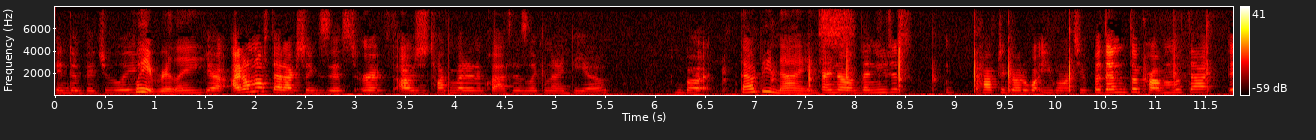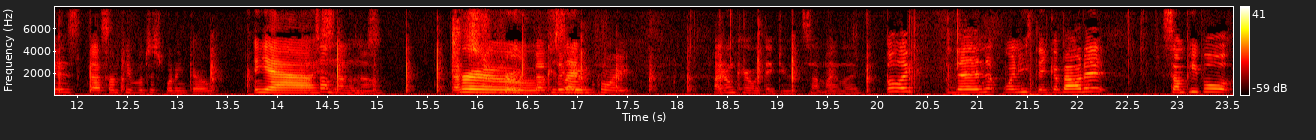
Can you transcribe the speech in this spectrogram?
individually. Wait, really? Yeah, I don't know if that actually exists or if I was just talking about it in a class as like an idea. But That would be nice. I know then you just have to go to what you want to. But then the problem with that is that some people just wouldn't go. Yeah. That's I on them though. That's True, That's 'cause a then- good point. I don't care what they do. It's not my life. But like then when you think about it, some people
